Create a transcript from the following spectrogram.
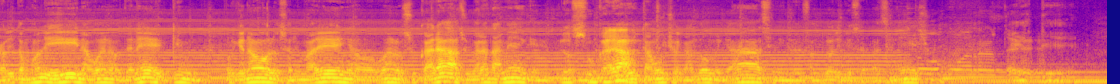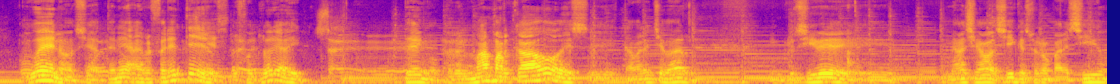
Carlitos Molina, bueno, tenés, ¿quién, ¿por qué no? Los animareños, bueno, Zucará, Zucará también, que Los Zucará. me gusta mucho el candombe que hacen y el folclore que se hacen ellos. Este, y bueno, o sea, tenés hay referentes de folclore ahí tengo, pero el más marcado es eh, Tabaré Echever. Inclusive eh, me han llegado a decir que suena parecido,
